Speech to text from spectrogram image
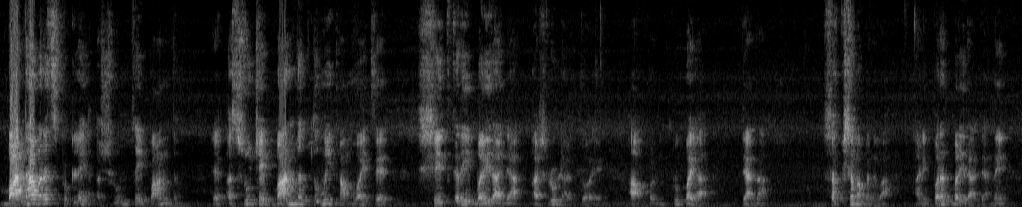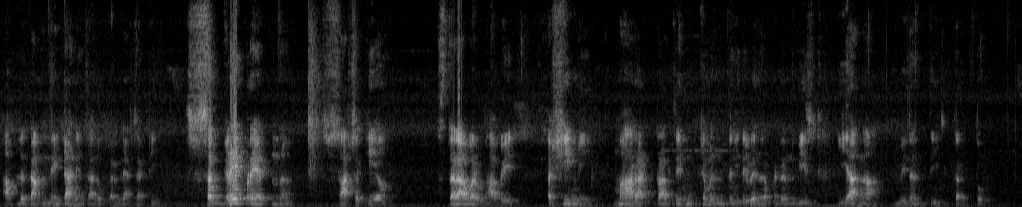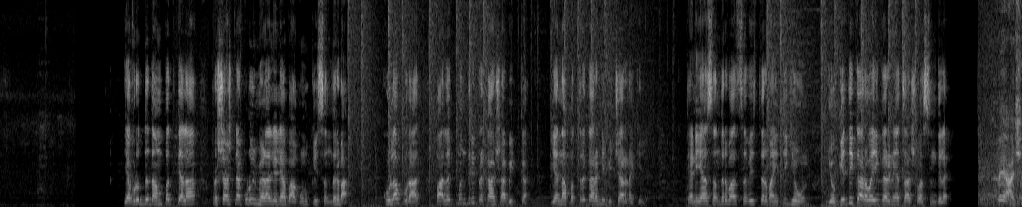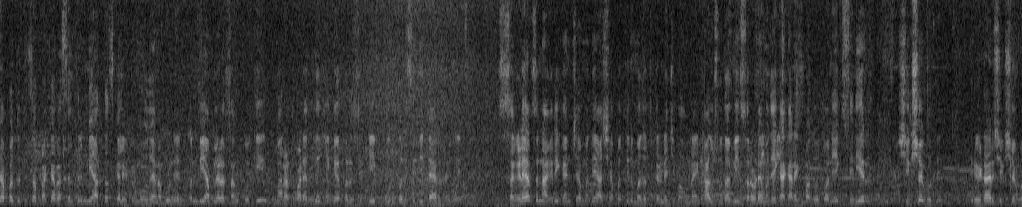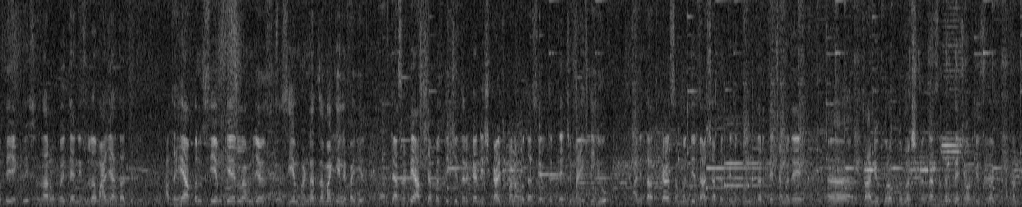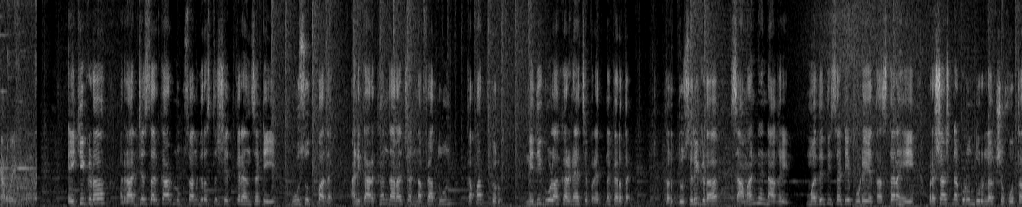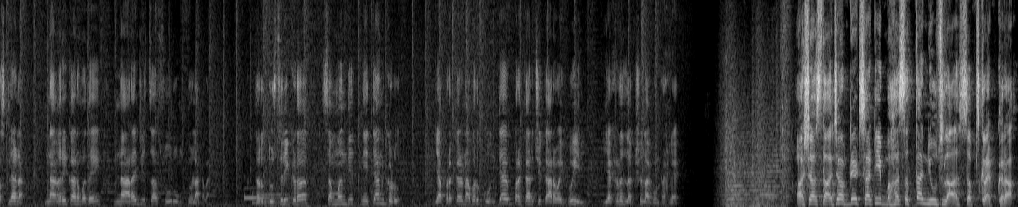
बांधावरच फुटले अश्रूंचे बांध. हे अश्रूचे बांध तुम्ही थांबवायचे. शेतकरी बळीराजा अश्रू ढाळतोय. आपण कृपया त्यांना सक्षम बनवा आणि परत बळीराजाने आपलं काम नेटाने चालू करण्यासाठी सगळे प्रयत्न शासकीय स्तरावर व्हावे अशी मी महाराष्ट्राचे मुख्यमंत्री देवेंद्र फडणवीस यांना विनंती करतो. या वृद्ध दाम्पत्याला प्रशासनाकडून मिळालेल्या वागणुकीसंदर्भात कोल्हापुरात पालकमंत्री प्रकाश आबिटकर यांना पत्रकारांनी विचारणा केली. त्यांनी या संदर्भात सविस्तर माहिती घेऊन योग्य ती कारवाई करण्याचं आश्वासन दिलं नाही अशा पद्धतीचा प्रकार असेल तर मी आताच कलेक्टर महोदयांना बोलेन पण मी आपल्याला सांगतो की मराठवाड्यातली जी काही परिस्थिती पूर परिस्थिती तयार झाली आहे सगळ्याच नागरिकांच्या मध्ये अशा पद्धतीने मदत करण्याची भावना आहे. कालसुद्धा मी सरवड्यामध्ये एका कार्यक्रमात होतो आणि एक सिनियर शिक्षक होते रिटायर शिक्षक होते एकवीस हजार रुपये त्यांनी सुद्धा माझ्या हातात दिले. आता हे आपण सी एम केअरला म्हणजे सी एम फंडात जमा केले पाहिजेत. त्यासाठी अशा पद्धतीची जर का निष्काळजीपणा होत असेल तर त्याची माहिती घेऊ आणि तात्काळ संबंधित अशा पद्धतीने कोण जर त्याच्यामध्ये जाणीवपूर्वक दुर्लक्ष करत असेल तर त्याच्यावरती सुद्धा आपण कारवाई करू. एकीकडं राज्य सरकार नुकसानग्रस्त शेतकऱ्यांसाठी ऊस उत्पादक आणि कारखानदाराच्या नफ्यातून कपात करून निधी गोळा करण्याचे प्रयत्न करत आहे तर दुसरीकडं सामान्य नागरिक मदतीसाठी पुढे येत असतानाही प्रशासनाकडून दुर्लक्ष होत असल्यानं नागरिकांमध्ये नाराजीचा सूर उमटू लागला. तर दुसरीकडं संबंधित नेत्यांकडून या प्रकरणावर कोणत्या प्रकारची कारवाई होईल याकडे लक्ष लागून राहिलंय. अशाच ताज्या अपडेटसाठी महासत्ता न्यूजला सबस्क्राईब करा.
